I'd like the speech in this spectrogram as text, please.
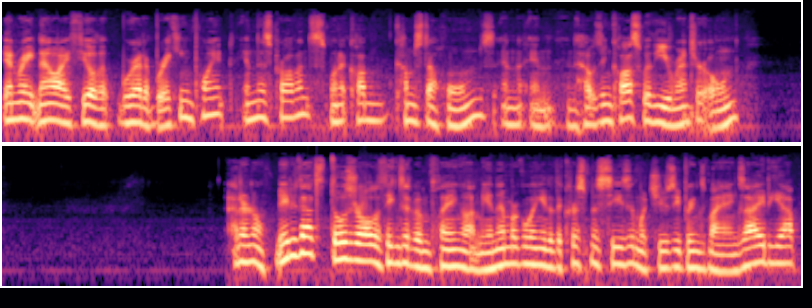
And right now, I feel that we're at a breaking point in this province when it com- comes to homes and, and, and housing costs, whether you rent or own. I don't know. Maybe that's those are all the things that have been playing on me. And then we're going into the Christmas season, which usually brings my anxiety up,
